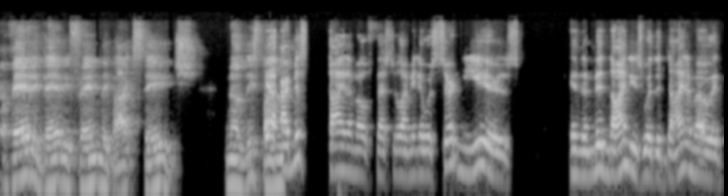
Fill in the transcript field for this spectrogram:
like a very, very friendly backstage. You know, these yeah i missed the dynamo festival i mean there was certain years in the mid 90s where the dynamo it,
